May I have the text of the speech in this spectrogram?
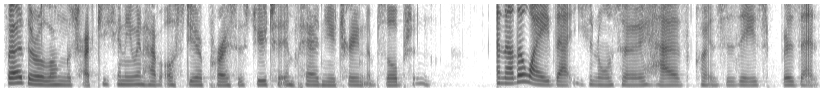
Further along the track, you can even have osteoporosis due to impaired nutrient absorption. Another way that you can also have Crohn's disease present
